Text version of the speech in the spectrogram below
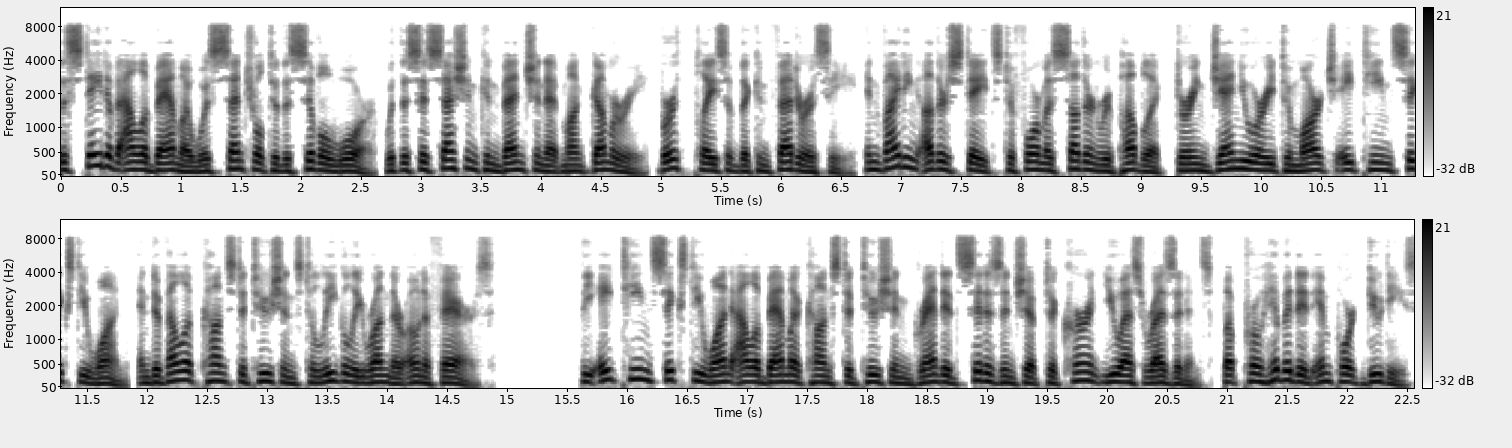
The state of Alabama was central to the Civil War, with the Secession Convention at Montgomery, birthplace of the Confederacy, inviting other states to form a Southern Republic, during January to March 1861, and develop constitutions to legally run their own affairs. The 1861 Alabama Constitution granted citizenship to current U.S. residents, but prohibited import duties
